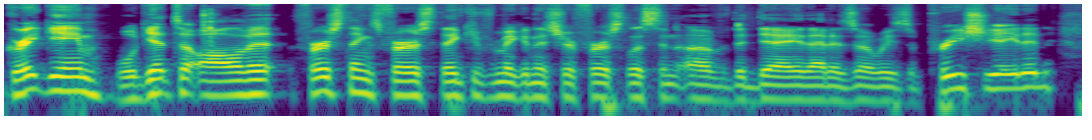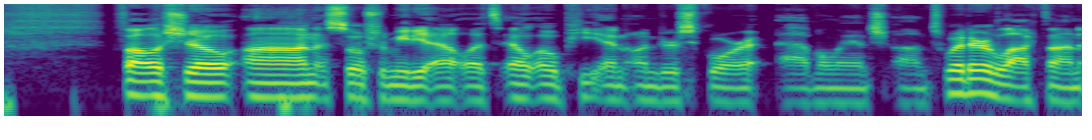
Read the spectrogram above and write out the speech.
Great game. We'll get to all of it. First things first, thank you for making this your first listen of the day. That is always appreciated. Follow show on social media outlets, LOPN underscore avalanche on Twitter, Locked On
